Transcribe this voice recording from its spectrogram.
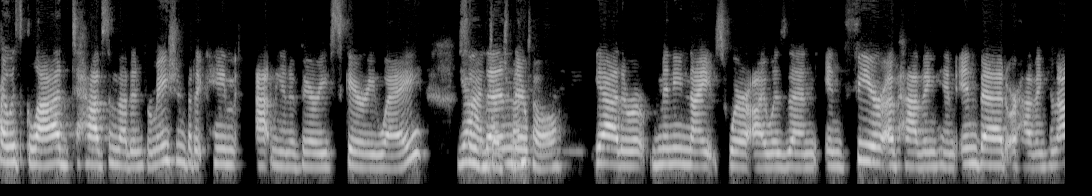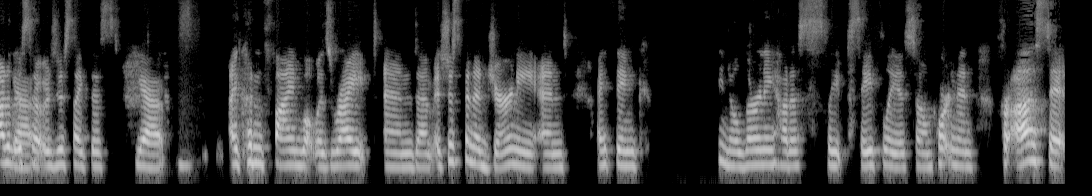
I was glad to have some of that information, but it came at me in a very scary way. Yeah, so then judgmental. There, yeah, there were many nights where I was then in fear of having him in bed or having him out of this. So it was just like this. Yeah. I couldn't find what was right, and um, it's just been a journey. And I think you know learning how to sleep safely is so important and for us it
